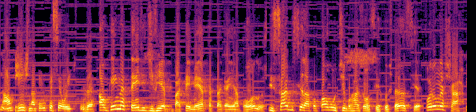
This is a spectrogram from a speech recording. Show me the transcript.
Não, gente, não teve PC8 se quiser. Alguém na Tend devia bater meta pra ganhar bônus e sabe-se lá por qual motivo, razão ou circunstância, foram na Sharp,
